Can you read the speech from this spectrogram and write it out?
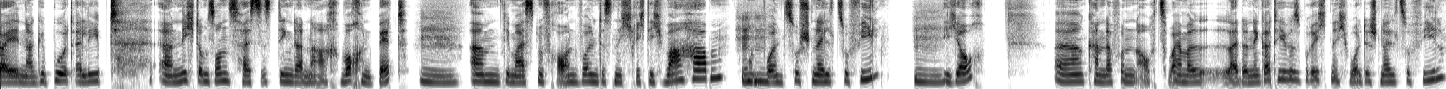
bei einer Geburt erlebt. Äh, nicht umsonst heißt das Ding danach Wochenbett. Mhm. Ähm, die meisten Frauen wollen das nicht richtig wahrhaben mhm. und wollen zu schnell zu viel. Mhm. Ich auch. Äh, kann davon auch zweimal leider Negatives berichten. Ich wollte schnell zu viel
